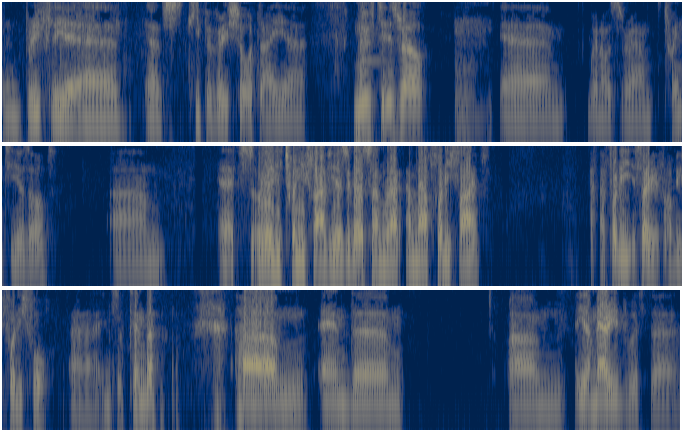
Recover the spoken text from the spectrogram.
briefly, uh, know, just keep it very short, I uh, moved to Israel um, when I was around 20 years old. Um, it's already 25 years ago, so I'm, ra- I'm now 45. Uh, 40, sorry, I'll be 44 uh, in September. um, and um, you know, married with uh,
